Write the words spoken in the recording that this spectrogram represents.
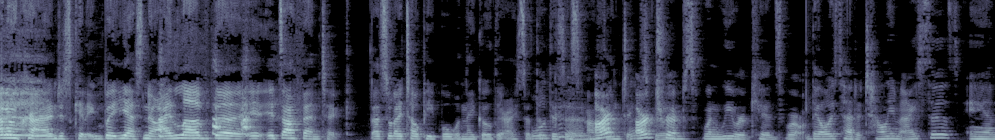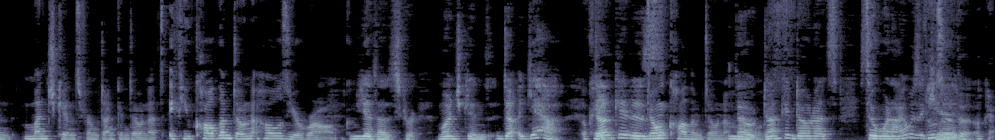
I don't cry. I'm just kidding. But yes, no, I love the. It, it's authentic. That's what I tell people when they go there. I said Well, that this is good. Our authentic. our good. trips when we were kids were they always had Italian ices and munchkins from Dunkin' Donuts. If you call them donut holes, you're wrong. yeah, that's correct. Munchkins. Du- yeah, Okay, Dunkin' is don't call them donut no holes. No, Dunkin' Donuts. So when I was a Those kid, are the okay.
